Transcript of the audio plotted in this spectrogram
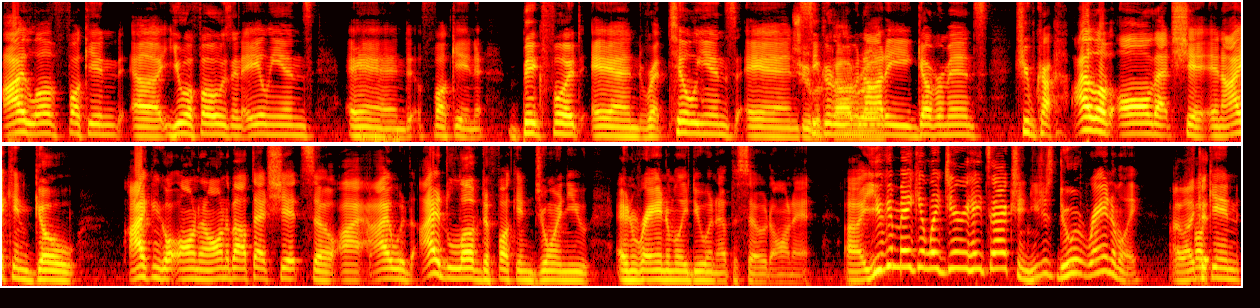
I love fucking uh, UFOs and aliens and fucking Bigfoot and reptilians and secret Illuminati governments. Chupacabra. I love all that shit, and I can go, I can go on and on about that shit. So I, I would, I'd love to fucking join you and randomly do an episode on it. Uh, you can make it like Jerry hates action. You just do it randomly i like it fucking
